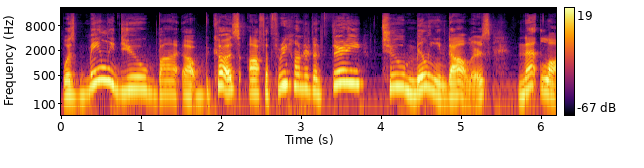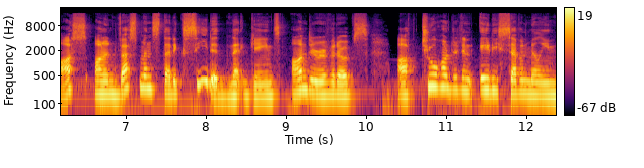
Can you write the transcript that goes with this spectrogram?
was mainly due by uh, because of a 332 million dollars net loss on investments that exceeded net gains on derivatives of $287 million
